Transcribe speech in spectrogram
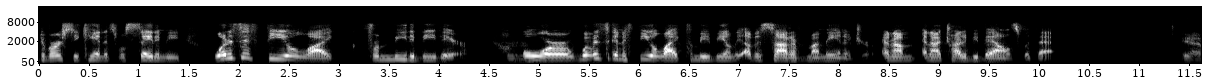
diversity candidates will say to me, "What does it feel like for me to be there?" Mm-hmm. Or what is it going to feel like for me to be on the other side of my manager? And I'm and I try to be balanced with that. Yeah,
